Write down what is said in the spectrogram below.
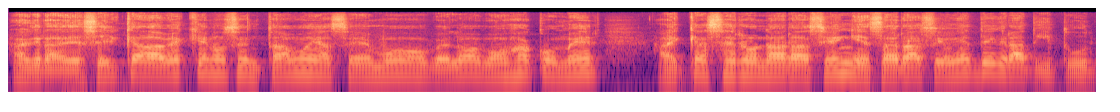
agradecer cada vez que nos sentamos y hacemos, ¿verdad? Vamos a comer, hay que hacer una oración y esa oración es de gratitud.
